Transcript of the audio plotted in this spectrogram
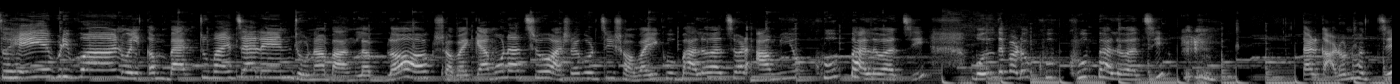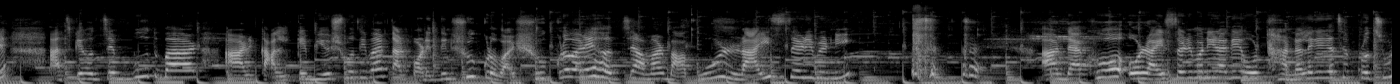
So hey everyone welcome back to my channel Tona Bangla blog সবাই কেমন আছো? আশা করছি সবাই খুব ভালো আছো আর আমিও খুব ভালো আছি। বলতে পারো খুব খুব ভালো আছি। তার কারণ হচ্ছে, আজকে হচ্ছে বুধবার আর কালকে বৃহস্পতিবার, তার পরের দিন শুক্রবার। শুক্রবারে হচ্ছে আমার বাবুর রাইস সেরিমনি আর দেখো ওর রাইস সেরিমনির আগে ওর ঠান্ডা লেগে গেছে প্রচুর।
